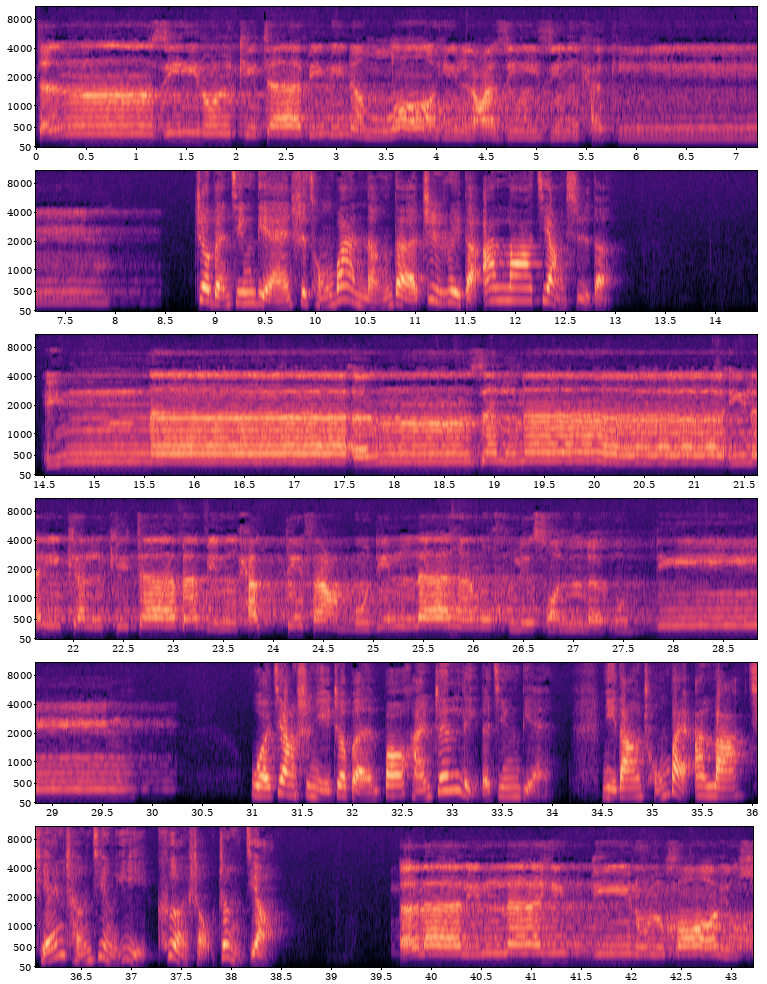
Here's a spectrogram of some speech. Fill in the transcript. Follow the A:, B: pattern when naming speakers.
A: تنزيل الكتاب من الله العزيز الحكيم
B: 这本经典是从万能的、至睿的安拉降世的。
A: إنا أنزلنا إليك الكتاب بالحق فاعبد الله مخلصا له الدين
B: 我降示你这本包含真理的经典，你当崇拜安拉，虔诚敬意，恪守正教。
A: ألا لله الدين الخالص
